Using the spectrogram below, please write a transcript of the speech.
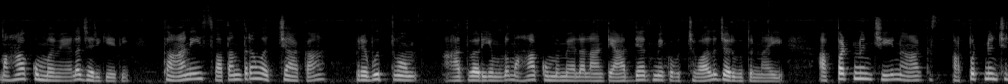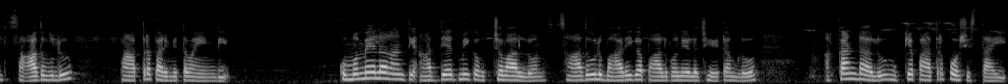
మహాకుంభమేళ జరిగేది. కానీ స్వతంత్రం వచ్చాక ప్రభుత్వం ఆధ్వర్యంలో మహాకుంభమేళ లాంటి ఆధ్యాత్మిక ఉత్సవాలు జరుగుతున్నాయి. అప్పటి నుంచి నాకు అప్పటి నుంచి సాధువులు పాత్ర పరిమితమైంది. కుంభమేళ లాంటి ఆధ్యాత్మిక ఉత్సవాల్లో సాధువులు భారీగా పాల్గొనేలా చేయటంలో అఖండాలు ముఖ్య పాత్ర పోషిస్తాయి.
